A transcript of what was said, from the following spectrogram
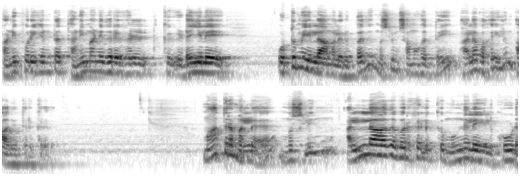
பணிபுரிகின்ற தனி மனிதர்களுக்கு இடையிலே ஒற்றுமை இல்லாமல் இருப்பது முஸ்லிம் சமூகத்தை பல வகையிலும் பாதித்திருக்கிறது. மாத்திரமல்ல முஸ்லிம் அல்லாதவர்களுக்கு முன்னிலையில் கூட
